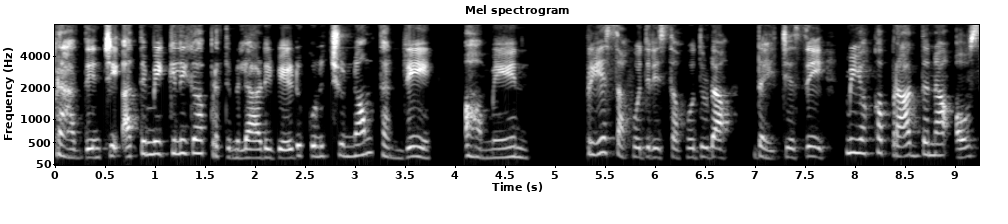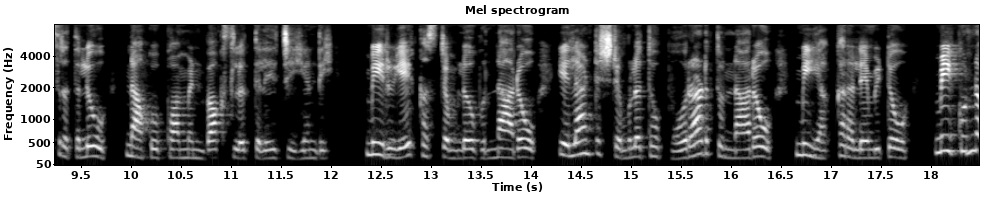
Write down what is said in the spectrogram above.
ప్రార్థించి అతి మిక్కిలిగా ప్రతిమిలాడి వేడుకొనుచున్నాం తండ్రి. ఆమెన్. ప్రియ సహోదరి సహోదరుడా దయచేసి మీ యొక్క ప్రార్థన అవసరతలు నాకు కామెంట్ బాక్స్లో తెలియజేయండి. మీరు ఏ కష్టంలో ఉన్నారో ఎలాంటి శ్రమలతో పోరాడుతున్నారో మీ అక్కరలేమిటో మీకున్న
